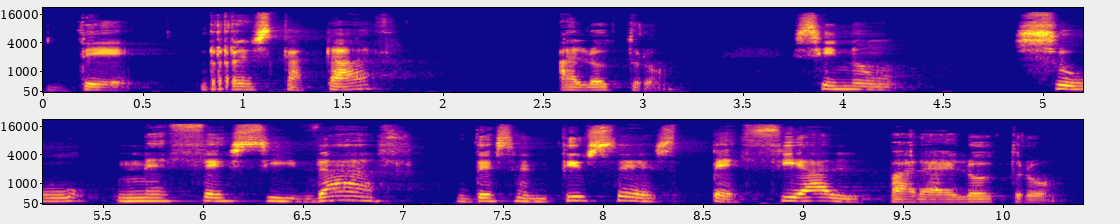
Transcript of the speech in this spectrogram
de rescatar al otro, sino su necesidad de sentirse especial para el otro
